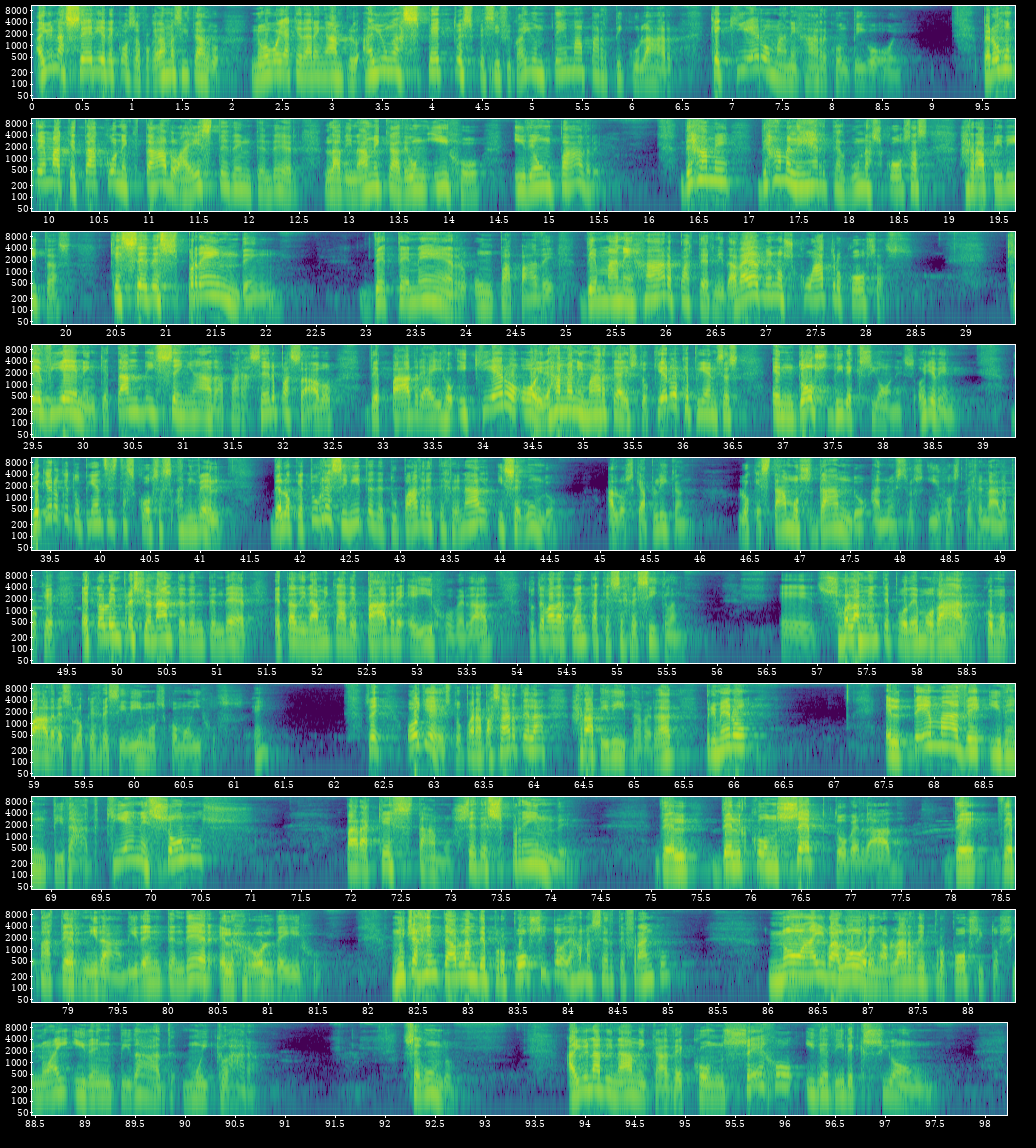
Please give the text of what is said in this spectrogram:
Hay una serie de cosas, porque déjame decirte algo, no me voy a quedar en amplio, hay un aspecto específico, hay un tema particular que quiero manejar contigo hoy. Pero es un tema que está conectado a este de entender la dinámica de un hijo y de un padre. Déjame, déjame leerte algunas cosas rapiditas que se desprenden de tener un papá, de, de manejar paternidad. Hay al menos cuatro cosas que vienen, que están diseñadas para ser pasado de padre a hijo. Y quiero hoy, déjame animarte a esto, quiero que pienses en dos direcciones. Oye bien, yo quiero que tú pienses estas cosas a nivel de lo que tú recibiste de tu padre terrenal y segundo, a los que aplican lo que estamos dando a nuestros hijos terrenales. Porque esto es lo impresionante de entender esta dinámica de padre e hijo, ¿verdad? Tú te vas a dar cuenta que se reciclan. Eh, solamente podemos dar como padres lo que recibimos como hijos. ¿eh? oye esto, para pasártela rapidita, ¿verdad? Primero, el tema de identidad. ¿Quiénes somos? ¿Para qué estamos? Se desprende del, concepto, ¿verdad?, de, de paternidad y de entender el rol de hijo. Mucha gente habla de propósito, déjame serte franco. No hay valor en hablar de propósito si no hay identidad muy clara. Segundo, hay una dinámica de consejo y de dirección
